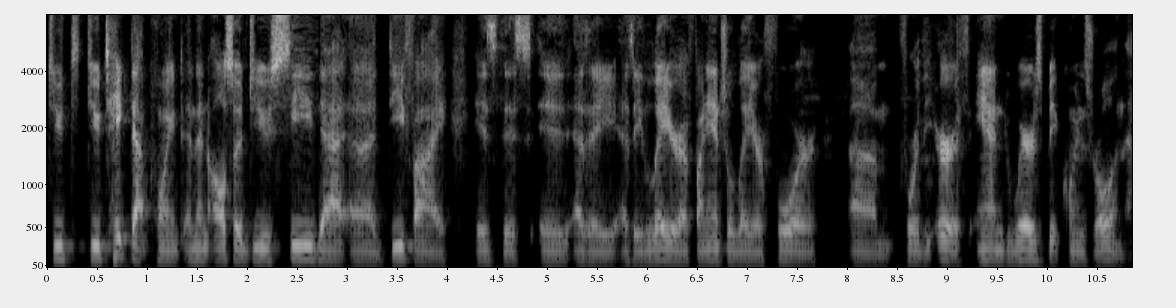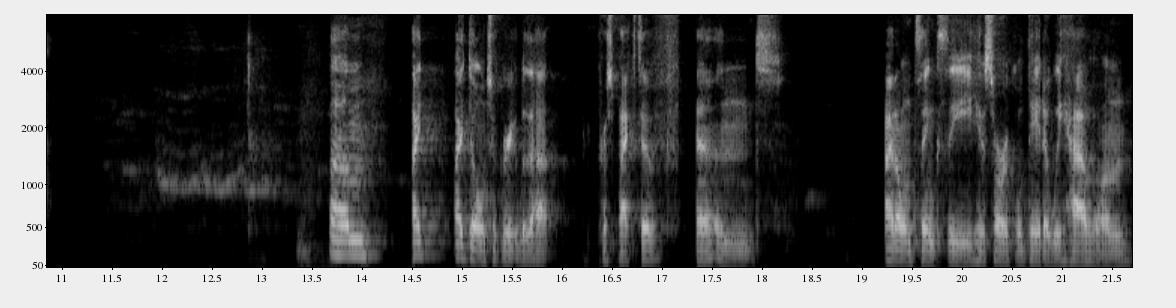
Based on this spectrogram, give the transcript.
do you, do you take that point? And then also do you see that uh, defi is this is as a as a layer a financial layer for um, for the earth? And where's bitcoin's role in that? Um, I I don't agree with that perspective, and I don't think the historical data we have on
